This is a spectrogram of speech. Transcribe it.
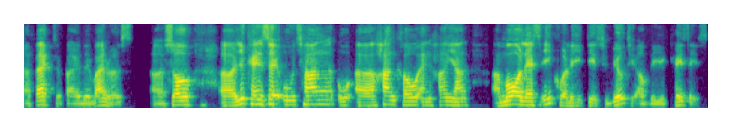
affected by the virus. Uh, so uh, you can say Wuchang, uh, Hankou, and Hanyang are more or less equally distributed of the cases.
